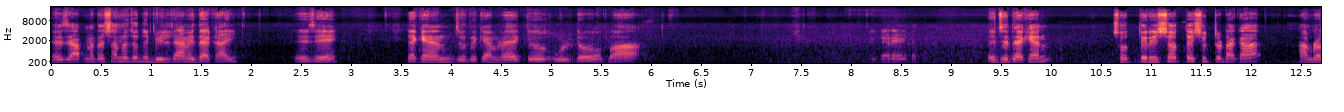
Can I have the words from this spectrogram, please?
এই যে আপনাদের সামনে যদি বিলটা আমি দেখাই, এই যে দেখেন যদি ক্যামেরা একটু উল্টো বা এই যে দেখেন, ছত্রিশশো তেষট্টি টাকা। আমরা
